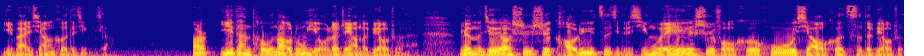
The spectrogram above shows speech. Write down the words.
一派祥和的景象。而一旦头脑中有了这样的标准，人们就要时时考虑自己的行为是否合乎孝和慈的标准。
